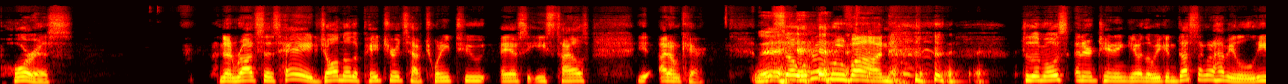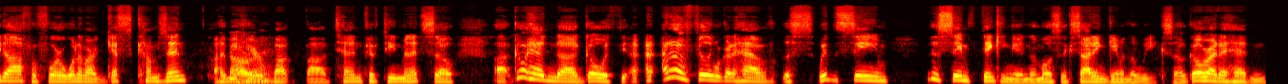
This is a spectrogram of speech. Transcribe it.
porous. And then Rod says, "Hey, did y'all know the Patriots have 22 AFC East titles? Yeah, I don't care. So we're gonna move on to the most entertaining game of the week. And Dustin, I'm gonna have you lead off before one of our guests comes in. I'll be All here right. about about 10, 15 minutes. So uh, go ahead and uh, go with the. I, I don't have a feeling we're gonna have this with the same with the same thinking in the most exciting game of the week. So go right ahead and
